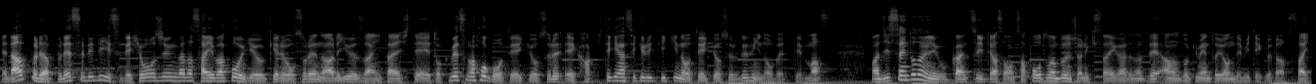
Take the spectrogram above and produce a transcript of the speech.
で Apple はプレスリリースで標準型サイバー攻撃を受ける恐れのあるユーザーに対してえ特別な保護を提供する、え画期的なセキュリティ機能を提供するというふうに述べています。まあ、実際にどのように動くかについてはそのサポートの文書に記載があるのであのドキュメントを読んでみてください。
